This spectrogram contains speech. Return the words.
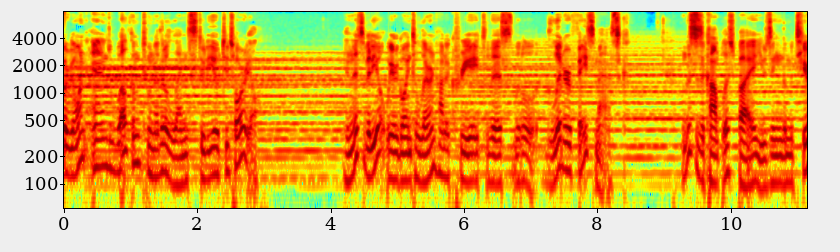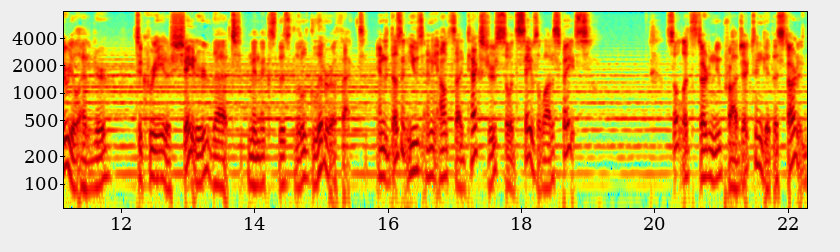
everyone and welcome to another Lens Studio tutorial. In this video we are going to learn how to create this little glitter face mask. And this is accomplished by using the material editor to create a shader that mimics this little glitter effect. And it doesn't use any outside textures so it saves a lot of space. So let's start a new project and get this started.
